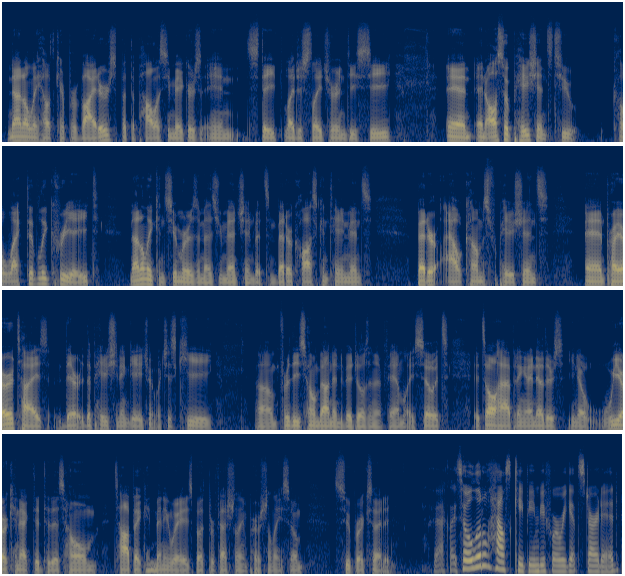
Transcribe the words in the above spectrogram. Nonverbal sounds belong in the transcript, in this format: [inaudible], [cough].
not only healthcare providers, but the policymakers in state legislature in DC and, and also patients to collectively create not only consumerism, as you mentioned, but some better cost containments, better outcomes for patients, and prioritize their the patient engagement, which is key um, for these homebound individuals and their families. So it's it's all happening. I know there's you know we are connected to this home topic in many ways, both professionally and personally. So I'm super excited. Exactly. So a little housekeeping before we get started.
